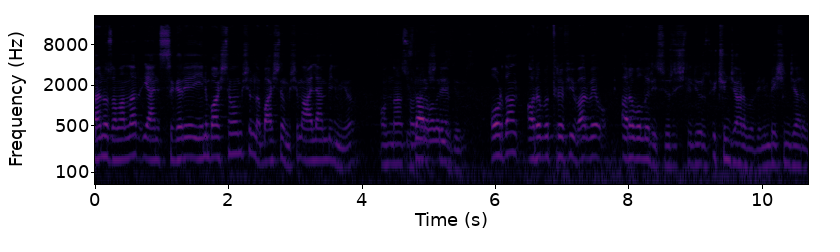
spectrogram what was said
Ben o zamanlar yani sigaraya yeni başlamamışım da başlamışım. Alem bilmiyor. Ondan Biz de sonra arabaları işte izliyoruz. oradan araba trafiği var ve arabaları izliyoruz. İşte diyoruz üçüncü araba benim, beşinci araba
